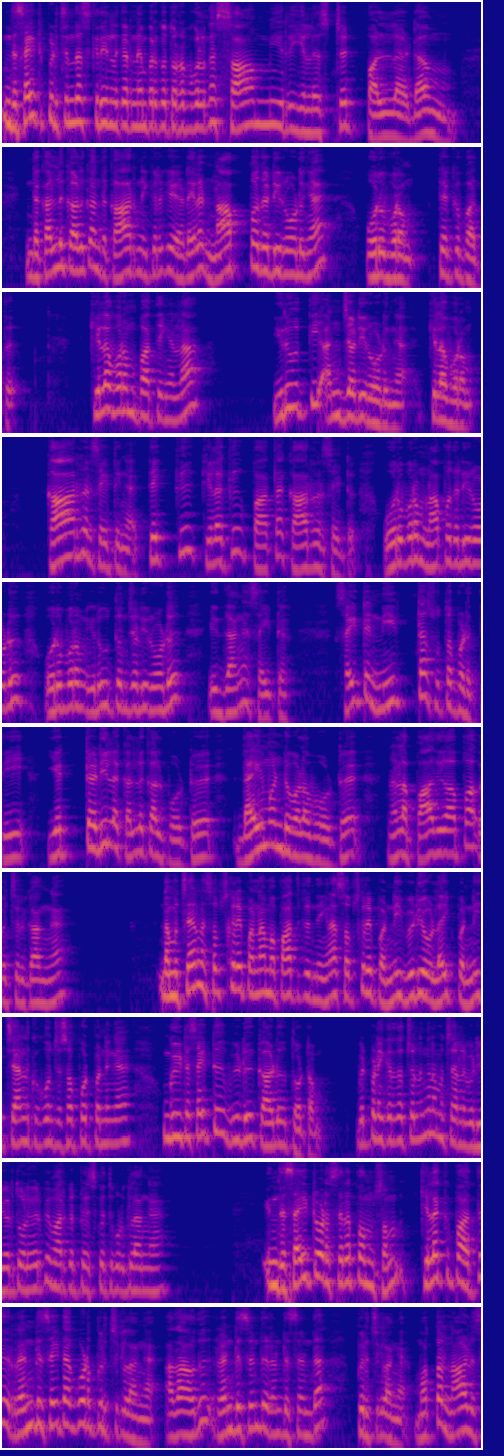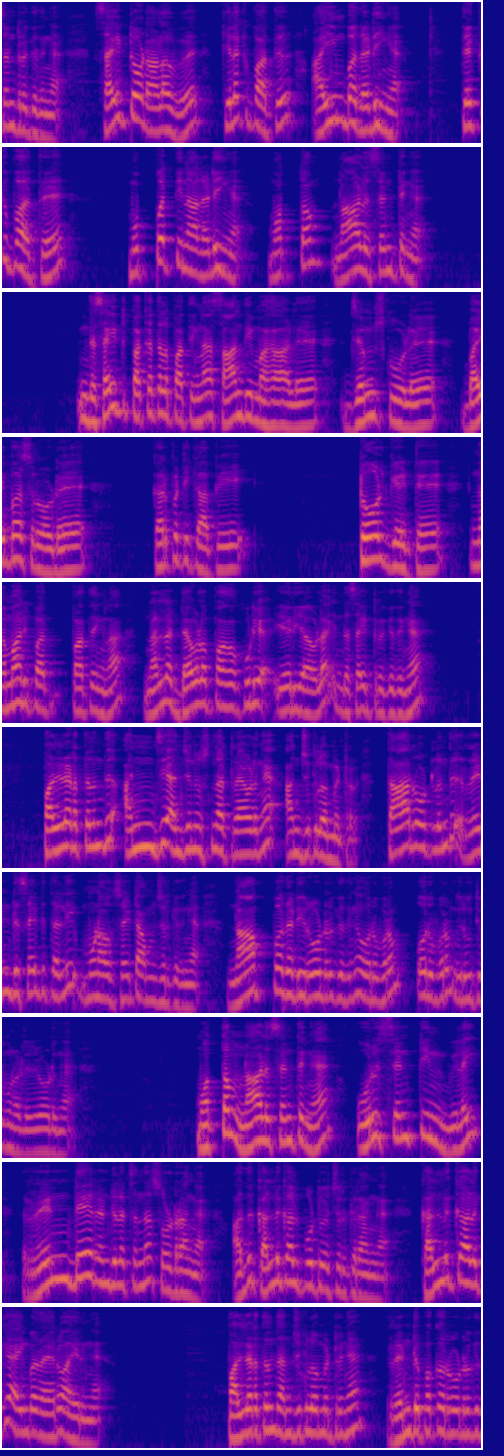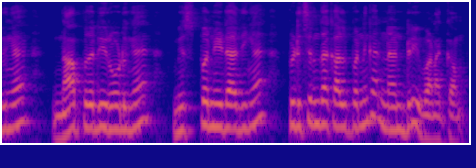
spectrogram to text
இந்த சைட் பிடிச்சிருந்தா ஸ்க்ரீனில் இருக்கிற நம்பருக்கு தொடர்பு கொள்ளுங்க. சாமி ரியல் எஸ்டேட் பல்லடம். இந்த கல்லுக்காலுக்கு அந்த கார் நிற்கிறதுக்கு இடையில நாற்பது அடி ரோடுங்க ஒரு புறம் தெற்கு பார்த்து. கிளபுரம் பார்த்தீங்கன்னா இருபத்தி அஞ்சு அடி ரோடுங்க கிளபுரம் கார்னர் சைட்டுங்க தெற்கு கிழக்கு பார்த்தா கார்னர் சைட்டு ஒரு புறம் நாற்பது அடி ரோடு ஒரு புறம் இருபத்தஞ்சு அடி ரோடு இதுதாங்க சைட்டு சைட்டை நீட்டாக சுத்தப்படுத்தி எட்டு அடியில் கல்லுக்கால் போட்டு டைமண்டு வலை போட்டு நல்லா பாதுகாப்பாக வச்சுருக்காங்க. நம்ம சேனலை சப்ஸ்கிரைப் பண்ணாமல் பார்த்துட்டு இருந்தீங்கன்னா சப்ஸ்கிரைப் பண்ணி வீடியோ லைக் பண்ணி சேனலுக்கு கொஞ்சம் சப்போர்ட் பண்ணுங்கள் உங்கள்கிட்ட சைட்டு வீடு காடு தோட்டம். விற்பனைக்கிறத சொல்லுங்கள் நம்ம சேனல் வீடியோ எடுத்து ஒளிபரப்பி மார்க்கெட் ப்ரைஸ்க்கு எடுத்து கொடுக்கலாங்க. இந்த சைட்டோட சிறப்பம்சம் கிழக்கு பார்த்து ரெண்டு சைட்டாக கூட பிரிச்சுக்கலாங்க. அதாவது ரெண்டு சென்ட் ரெண்டு சென்ட்டாக பிரிச்சுக்கலாங்க. மொத்தம் நாலு சென்ட் இருக்குதுங்க. சைட்டோட அளவு கிழக்கு பார்த்து ஐம்பது அடிங்க. தெற்கு பார்த்து முப்பத்தி நாலு அடிங்க. மொத்தம் நாலு சென்ட்டுங்க இந்த சைட் பக்கத்தில் பார்த்தீங்கன்னா Shanti Mahal Gem school bypass road கருப்பட்டி காப்பி டோல்கேட்டு இந்த மாதிரி பாத் பார்த்தீங்கன்னா நல்ல டெவலப் ஆகக்கூடிய ஏரியாவில் இந்த சைட் இருக்குதுங்க. பல்லடத்துலேருந்து அஞ்சு அஞ்சு நிமிஷம் தான் ட்ராவலுங்க. அஞ்சு கிலோமீட்டர். தார் ரோட்லேருந்து ரெண்டு சைட்டு தள்ளி மூணாவது சைட்டு அமைஞ்சிருக்குதுங்க. நாற்பது அடி ரோடு இருக்குதுங்க. ஒரு புறம் ஒரு புறம் இருபத்தி மூணு அடி ரோடுங்க. மொத்தம் நாலு சென்ட்டுங்க. ஒரு சென்ட்டின் விலை ரெண்டே ரெண்டு லட்சம் தான் சொல்கிறாங்க அது கல்லுக்கால் போட்டு வச்சுருக்குறாங்க. கல்லுக்காலுக்கு ஐம்பதாயிரம் ஆயிருங்க. பல்லடத்துலேருந்து அஞ்சு கிலோமீட்டருங்க. ரெண்டு பக்கம் ரோடு இருக்குதுங்க. நாற்பது அடி ரோடுங்க. மிஸ் பண்ணிடாதீங்க. பிடிச்சிருந்தா கால் பண்ணுங்கள் நன்றி. வணக்கம்.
